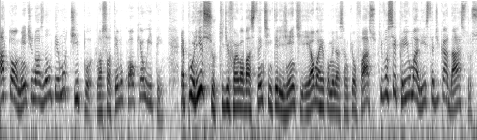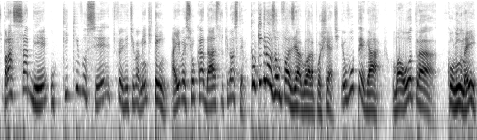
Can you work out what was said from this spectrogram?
Atualmente nós não temos tipo, nós só temos qual que é o item. É por isso que de forma bastante inteligente, e é uma recomendação que eu faço, que você cria uma lista de cadastros para saber o que, que você efetivamente tem. Aí vai ser o cadastro que nós temos. Então o que, que nós vamos fazer agora, Pochete? Eu vou pegar uma outra coluna aí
